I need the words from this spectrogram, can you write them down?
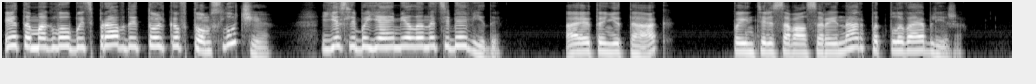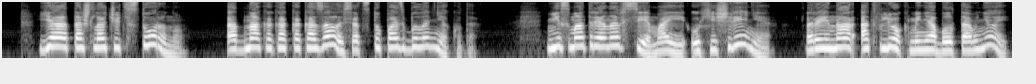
Это могло быть правдой только в том случае, если бы я имела на тебя виды. «А это не так?» — поинтересовался Рейнар, подплывая ближе. Я отошла чуть в сторону, однако, как оказалось, отступать было некуда. Несмотря на все мои ухищрения, Рейнар отвлек меня болтовней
